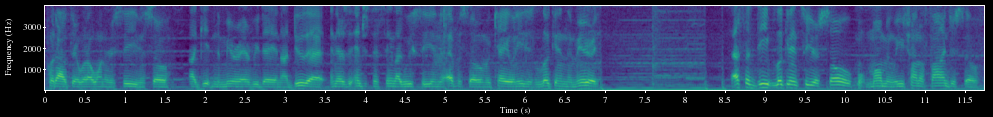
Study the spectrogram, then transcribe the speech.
put out there what I want to receive. And so I get in the mirror every day and I do that. And there's an interesting scene like we see in the episode McKay when he's just looking in the mirror. That's a deep looking into your soul moment when you're trying to find yourself.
